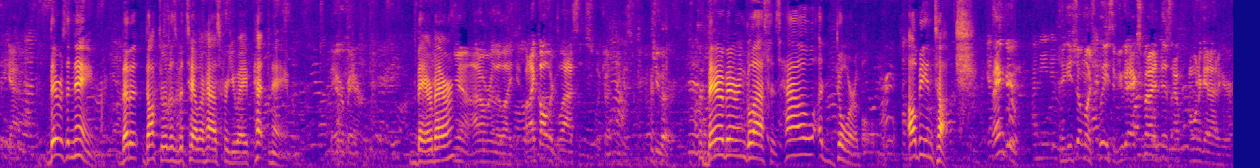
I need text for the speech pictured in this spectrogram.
Yeah. There is a name that uh, Dr. Elizabeth Taylor has for you, a pet name. Bear Bear. Bear Bear? Yeah, I don't really like it, but I call her glasses, which I think is cuter. Bear Bear and glasses. How adorable. I'll be in touch. Thank you. Thank you so much. Please, if you could expedite this, I, I want to get out of here.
